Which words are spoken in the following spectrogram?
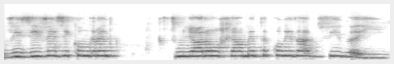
visíveis e com grande que melhoram realmente a qualidade de vida e,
